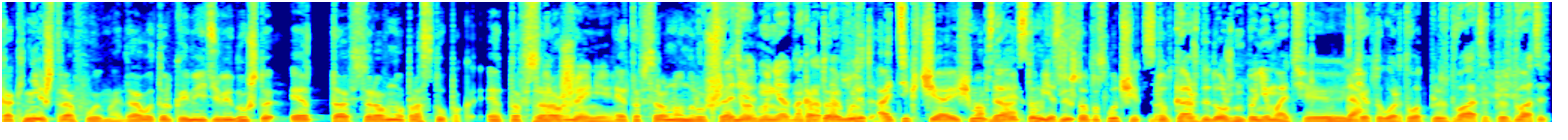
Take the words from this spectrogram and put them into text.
как не штрафуемое. Да? Вот только имейте в виду, что это все равно проступок. Это все нарушение. Равно, это все равно нарушение, Кстати, вот мы неоднократно которое будет отягчающим обстоятельством, да. если И что-то случится. Тут каждый должен понимать, да. те, кто говорит, вот плюс 20, плюс 20,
